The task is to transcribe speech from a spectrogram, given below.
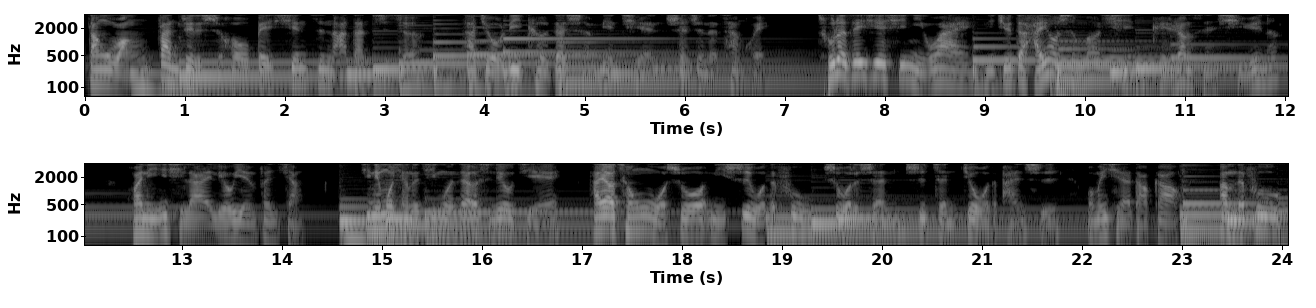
当王犯罪的时候，被先知拿单指责，他就立刻在神面前深深的忏悔。除了这些心以外，你觉得还有什么心可以让神喜悦呢？欢迎你一起来留言分享。今天默想的经文在二十六节，他要称呼我说：“你是我的父，是我的神，是拯救我的磐石。”我们一起来祷告：阿们的父，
